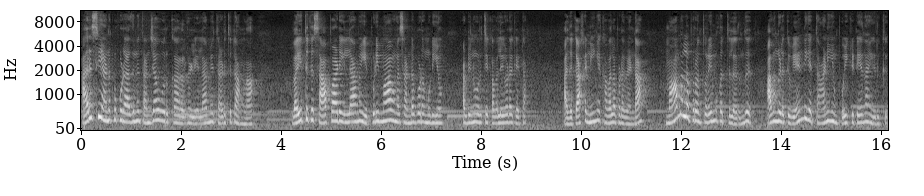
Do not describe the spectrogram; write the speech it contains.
அரிசி அனுப்பக்கூடாதுன்னு தஞ்சாவூர்காரர்கள் எல்லாமே தடுத்துட்டாங்களாம் வயிற்றுக்கு சாப்பாடு இல்லாமல் எப்படிமா அவங்க சண்டை போட முடியும்? அப்படின்னு ஒருத்தி கவலையோடு கேட்டான் அதுக்காக நீங்கள் கவலைப்பட வேண்டாம். மாமல்லபுரம் துறைமுகத்திலிருந்து அவங்களுக்கு வேண்டிய தானியம் போய்கிட்டே தான் இருக்குது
